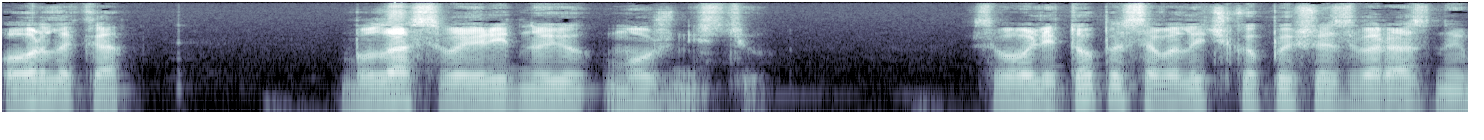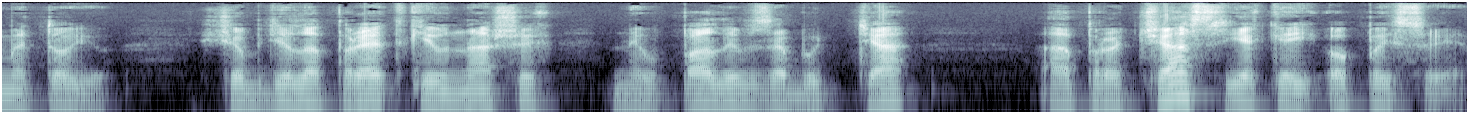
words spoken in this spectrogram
Орлика, була своєрідною мужністю. Свого літописа величко пише з виразною метою, щоб діла предків наших не впали в забуття, а про час, який описує.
